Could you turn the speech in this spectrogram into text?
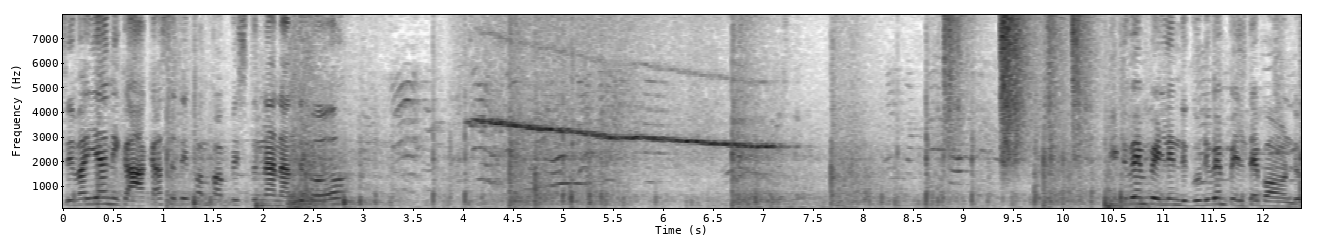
శివయ్య నీకు ఆకాశ దీపం పంపిస్తున్నాను అందుకో. ఇటువైపు వెళ్ళింది. గుడివైపు వెళ్తే బాగుండు.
